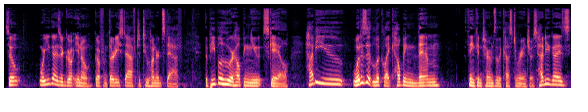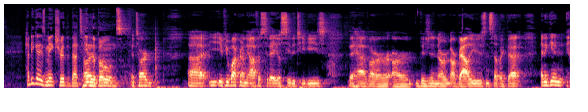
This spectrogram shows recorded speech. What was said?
So where you guys are growing, you know, go from 30 staff to 200 staff, the people who are helping you scale, how do you, what does it look like helping them think in terms of the customer interest? How do you guys, how do you guys make sure that that's in the bones? It's hard. Uh, if you walk around the office today, you'll see the TVs. They have our our vision, our, our values, and stuff like that. And again,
